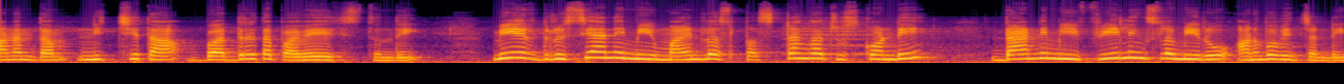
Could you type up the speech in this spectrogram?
ఆనందం నిశ్చిత భద్రత ప్రవేశిస్తుంది. మీ దృశ్యాన్ని మీ మైండ్లో స్పష్టంగా చూసుకోండి. దాన్ని మీ ఫీలింగ్స్లో మీరు అనుభవించండి.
